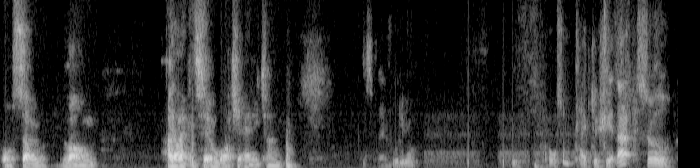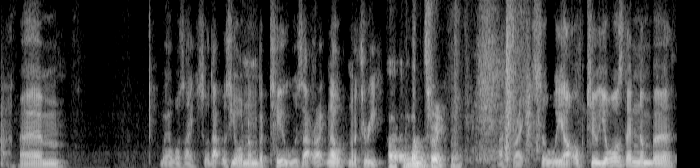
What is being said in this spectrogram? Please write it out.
or so long, and I can sit and watch it anytime. Awesome. I appreciate that. So, um, where was I? So that was your number two. Was that right? No, number three. Uh, number three. That's right. So we are up to yours then. Number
